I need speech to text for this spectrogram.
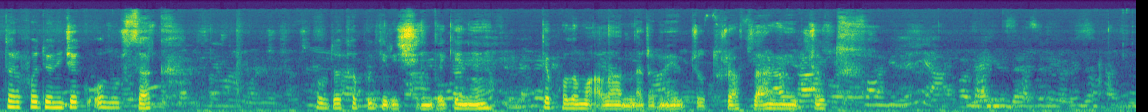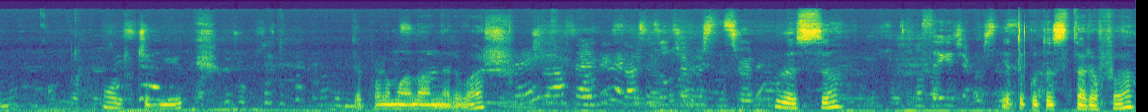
Bu tarafa dönecek olursak burada kapı girişinde gene depolama alanları mevcut, raflar mevcut. Oldukça büyük depolama alanları var. Burası yatak odası tarafı.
